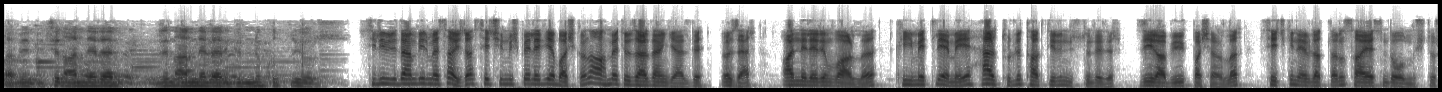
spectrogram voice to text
tabii bütün annelerin anneler gününü kutluyoruz. Silivri'den bir mesaj da seçilmiş belediye başkanı Ahmet Özer'den geldi. Özer, annelerin varlığı, kıymetli emeği her türlü takdirin üstündedir. Zira büyük başarılar seçkin evlatların sayesinde olmuştur.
